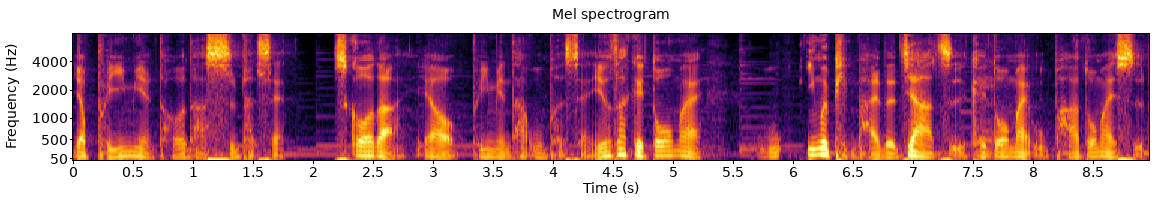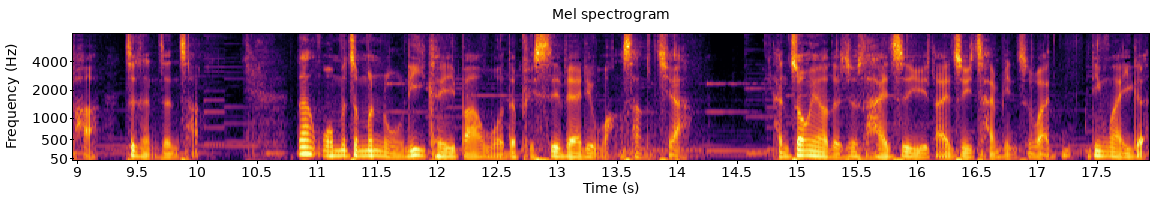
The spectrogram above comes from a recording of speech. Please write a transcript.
要 premium 投入它十 percent，Skoda 要 premium 它五 percent，也就是它可以多卖五，因为品牌的价值可以多卖五趴，多卖十趴，这个很正常。那我们怎么努力可以把我的 p r e c e i v e value 往上加？很重要的就是来自于来自于产品之外，另外一个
